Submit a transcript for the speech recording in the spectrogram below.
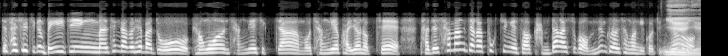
근데 사실 지금 베이징만 생각을 해봐도 병원, 장례식장, 뭐 장례 관련 업체 다들 사망자가 폭증해서 감당할 수가 없는 그런 상황이거든요. 예, 예.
